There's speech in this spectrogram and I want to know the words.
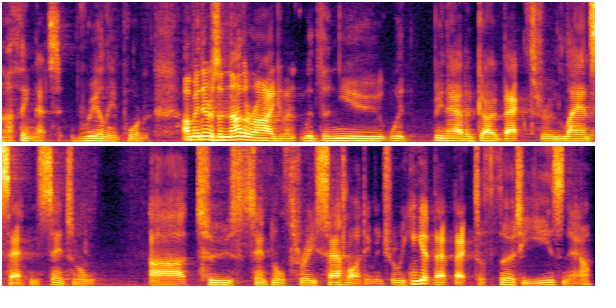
And I think that's really important. I mean, there's another argument with the new, with being able to go back through Landsat and Sentinel uh, to Sentinel 3 satellite imagery. We can get that back to 30 years now.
